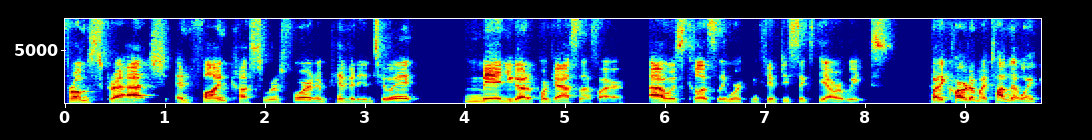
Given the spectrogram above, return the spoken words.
from scratch and find customers for it and pivot into it, man, you got to pour gas on that fire. I was constantly working 50, 60 hour weeks, but I carved out my time that way.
